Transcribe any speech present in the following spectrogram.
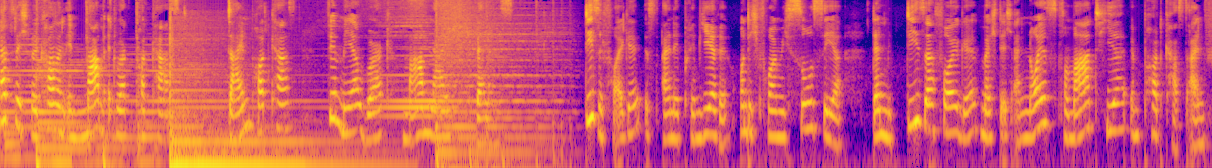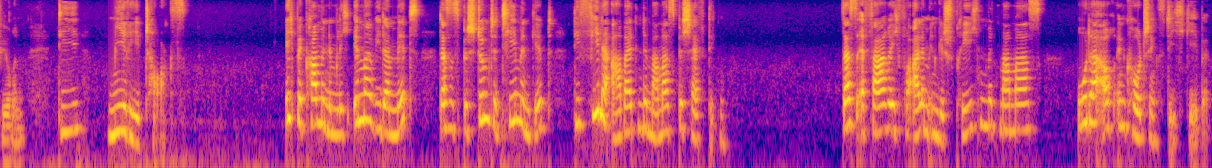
Herzlich willkommen im Mom at Work Podcast, dein Podcast für mehr Work-Mom-Life-Balance. Diese Folge ist eine Premiere und ich freue mich so sehr, denn mit dieser Folge möchte ich ein neues Format hier im Podcast einführen, die Miri Talks. Ich bekomme nämlich immer wieder mit, dass es bestimmte Themen gibt, die viele arbeitende Mamas beschäftigen. Das erfahre ich vor allem in Gesprächen mit Mamas oder auch in Coachings, die ich gebe.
